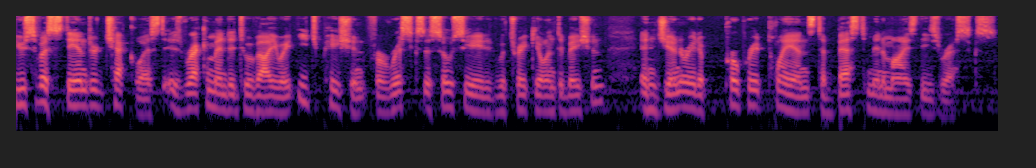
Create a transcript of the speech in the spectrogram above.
Use of a standard checklist is recommended to evaluate each patient for risks associated with tracheal intubation and generate appropriate plans to best minimize these risks.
